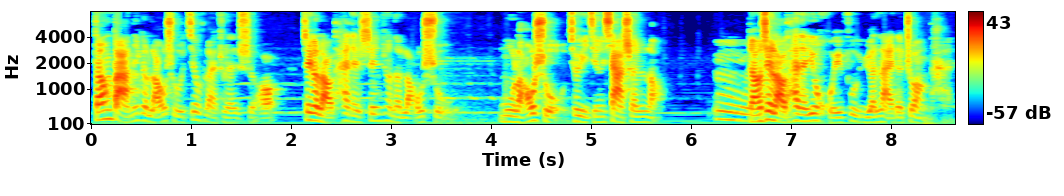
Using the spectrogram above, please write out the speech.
当把那个老鼠救出来出来的时候，这个老太太身上的老鼠母老鼠就已经下身了，嗯，然后这老太太又恢复原来的状态。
